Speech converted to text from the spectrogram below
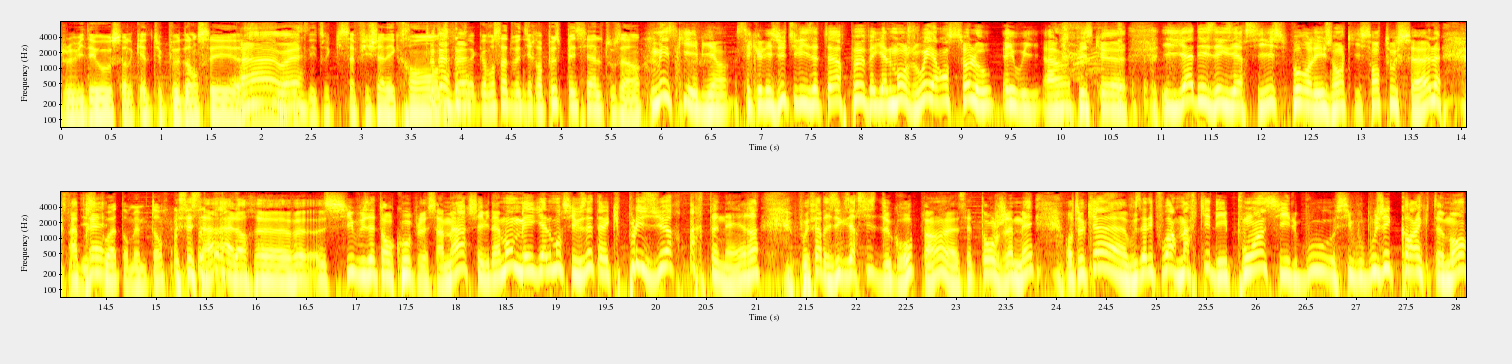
jeu vidéo sur lequel tu peux danser. euh, Ah, ouais. Avec les trucs qui s'affichent à l'écran. Ça commence à devenir un peu spécial tout ça. hein. Mais ce qui est bien, c'est que les utilisateurs peuvent également jouer en solo. Et oui, hein, puisque il y a des exercices pour les gens qui sont tout seuls. Fais des squats en même temps. C'est ça. Alors, euh, si vous êtes en couple, ça marche évidemment, mais également si vous êtes avec plusieurs partenaires, vous pouvez faire des exercices de groupe. Hein, Sait-on jamais En tout cas, vous allez pouvoir marquer des points bou- si vous bougez correctement.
